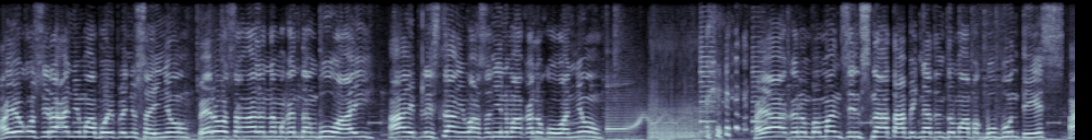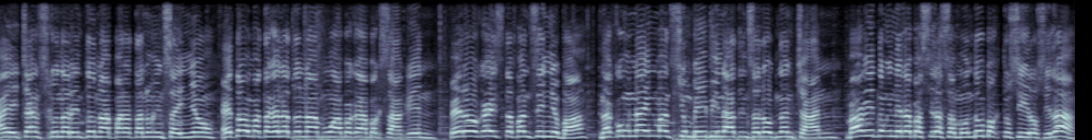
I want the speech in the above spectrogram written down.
Ayoko siraan yung mga boyfriend nyo sa inyo. Pero sa ngalan ng magandang buhay, ay please lang iwasan nyo yung mga kalokohan nyo. Kaya ganun pa man, since na topic natin to mga pagbubuntis, ay chance ko na rin to na para tanungin sa inyo. Eto, matagal na to na bumabagabag sa akin. Pero guys, napansin nyo ba, na kung 9 months yung baby natin sa loob ng tiyan, bakit nung inilabas sila sa mundo, back to zero sila?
